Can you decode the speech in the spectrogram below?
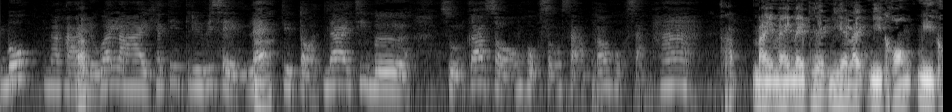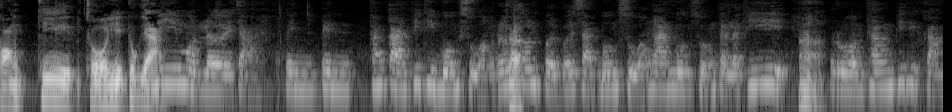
ซบุ๊กนะคะ ครับหรือว่า Line แคตตี้ตรีวิเศษ และอ่า ติดต่อได้ที่เบอร์ 0926239635 ครับ ในในในเพจมีอะไร มีของมีของที่โชว์นี้ทุกอย่าง มีหมดเลยจ้ะ เป็นเป็นทั้งการพิธีบวงสรวง เริ่มครับต้นเปิดบริษัทบวงสรวงงานบวงสรวงแต่ละที่อ่ารวมทั้งพิธีกรรม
